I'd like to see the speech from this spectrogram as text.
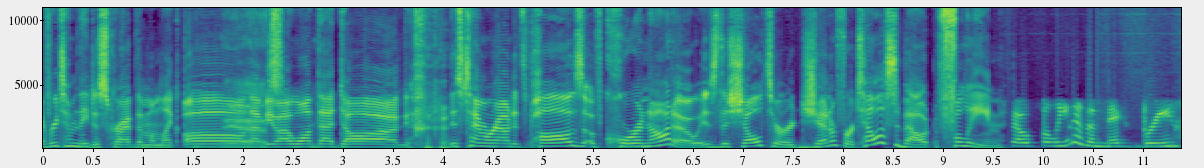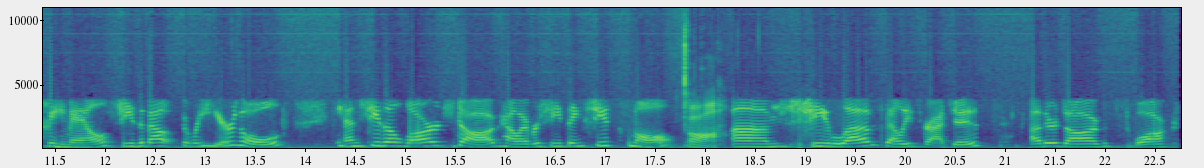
Every time they describe them, I'm like, oh, Yes. that'd be, I want that dog. this time around, it's Paws of Coronado is the shelter. Jennifer, tell us about Feline. So Feline is a mixed breed female. She's about three years old, and she's a large dog. However, she thinks she's small. Aw. Um, she loves belly scratches. Other dogs walks,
